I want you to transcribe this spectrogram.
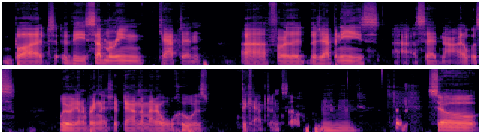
but the submarine captain uh, for the the Japanese uh, said, "Nah, it was we were going to bring that ship down no matter who was the captain." So hmm So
